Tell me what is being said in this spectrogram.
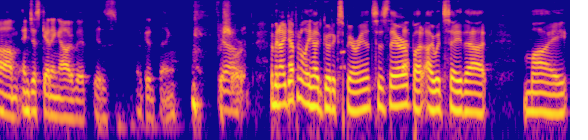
Um, and just getting out of it is a good thing for yeah. sure. I mean, I definitely had good experiences there, but I would say that my,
